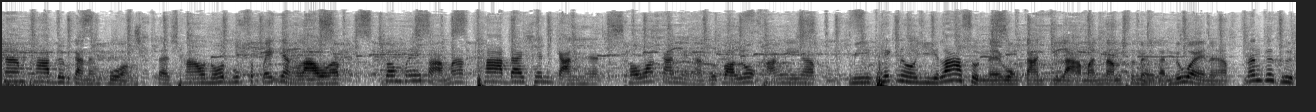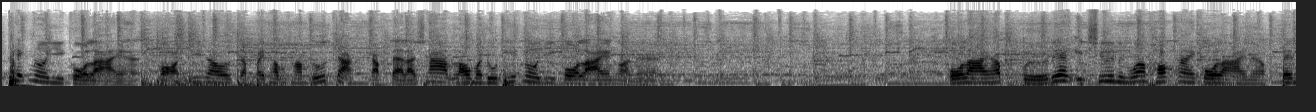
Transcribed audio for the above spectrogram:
ห้ามพลาดด้วยประการทั้งปวง แต่ชาวโน้ตบุ๊กสเปคอย่างเราครับ ก็ไม่สามารถพลาดได้เช่นกันฮะ เพราะว่าการแข่งขันฟุตบอลโลกครั้งนี้ครับ มีเทคโนโลยีล่าสุดในวงการกีฬามานำเสนอกันด้วยนะครับ นั่นก็คือเทคโนโลยีโกไลฮะ ก่อนที่เราจะไปทำความรู้จักกับแต่ละชาติ เรามาดูเทคโนโลยีโกไลกันก่อนนะฮะ โกไลครับหรือเรียกอีกชื่อหนึ่งว่าฮอกไอโกไลนะครับเป็น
